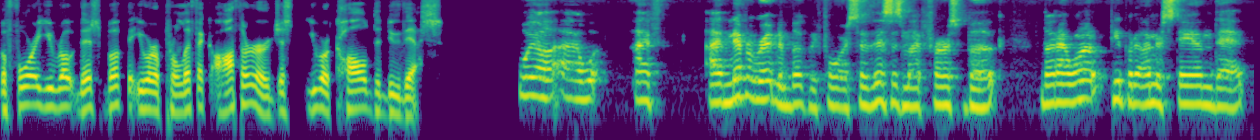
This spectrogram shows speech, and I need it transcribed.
before you wrote this book that you were a prolific author, or just you were called to do this? Well, I, I've I've never written a book before, so this is my first book. But I want people to understand that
